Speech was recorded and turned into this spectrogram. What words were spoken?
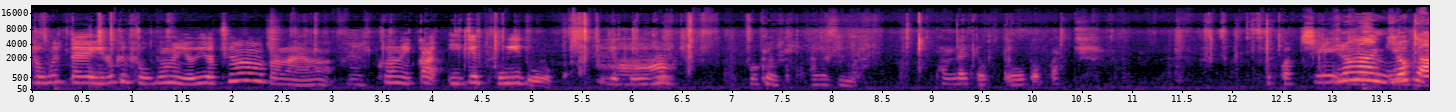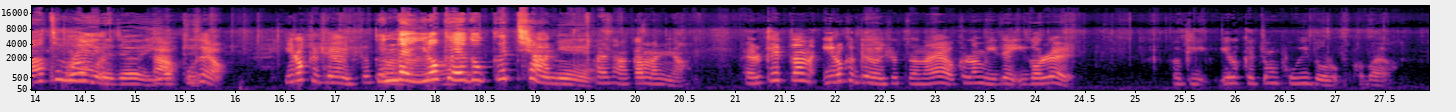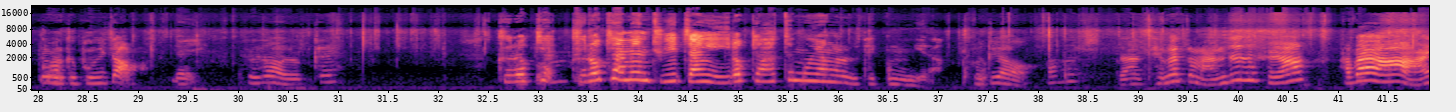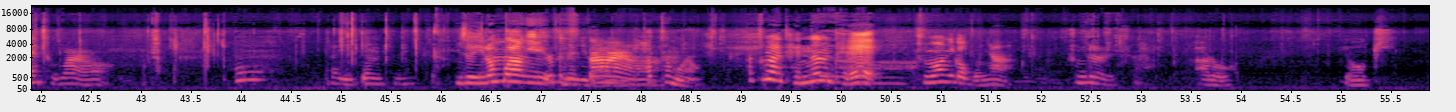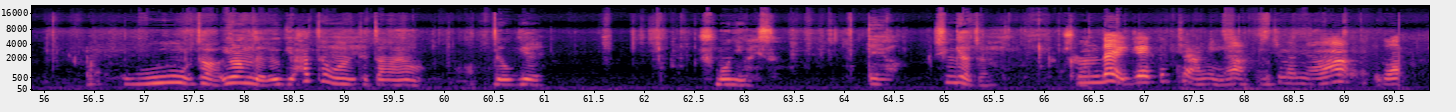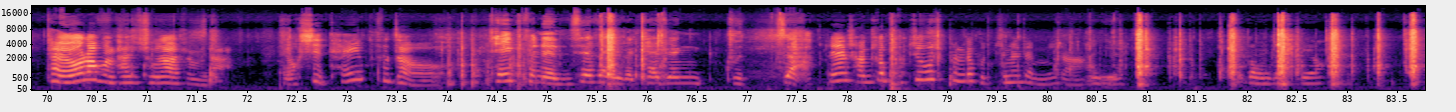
접을 때 이렇게 접으면 여기가 튀어나오잖아요. 네. 그러니까 이게 보이도록. 이게 아. 보이도록. 오케이 오케이 알겠습니다. 반대쪽도 똑같이. 똑같이 이러면 이렇게 하트 모양이 여러분, 되죠. 자, 이렇게. 보세요. 이렇게 되어 있었잖아요. 근데 이렇게 해도 끝이 아니에요. 아니 잠깐만요. 자, 이렇게 했잖아. 이렇게 되어 있었잖아요. 그럼 이제 이거를 여기 이렇게 좀 보이도록 봐봐요. 좀 이렇게 보이죠? 네. 그래서 이렇게 그렇게 그렇게 하면 뒤에 장이 이렇게 하트 모양으로 될 겁니다. 저기요. 아 진짜 제발 좀 안 들으세요? 봐봐요. 아이 줘봐요. 음, 자 이건 진짜 이제 이런 모양이 이렇게 됩니다. 됐잖아요. 하트 모양. 하지만 됐는데 주머니가 뭐냐? 숨겨져 있어요. 바로 여기. 오, 자 여러분들 여기 하트 모양이 됐잖아요. 근데 여기에 주머니가 있어요. 어때요? 신기하죠? 그런데 이게 끝이 아니에요. 잠시만요. 이거. 자, 여러분 다시 돌아왔습니다. 역시 테이프죠. 테이프는 세상에서 가장 굿자. 그냥 자기가 붙이고 싶은데 붙이면 됩니다. 아니. 제가 먼저 할게요.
